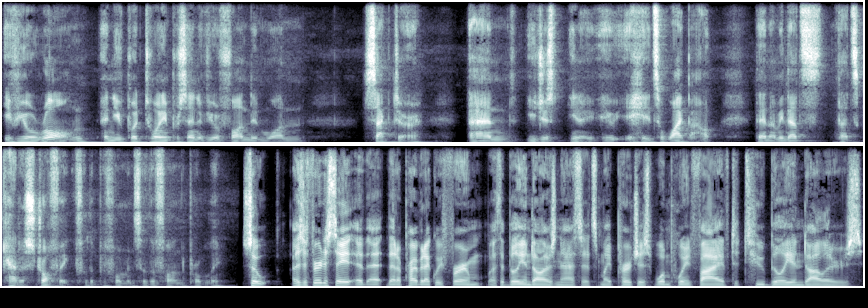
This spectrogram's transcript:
if you're wrong and you put 20% of your fund in one sector and you just, you know, it, it's a wipeout, then I mean that's that's catastrophic for the performance of the fund probably. So, is it fair to say that, that a private equity firm with a billion dollars in assets might purchase 1.5 to 2 billion dollars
